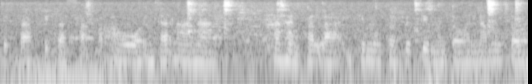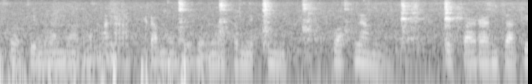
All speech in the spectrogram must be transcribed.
พุตตาปิตัสสะพะโอินทะนานาอาหารพลาอิทิมันโตชุติมันโตวันะมันโตสดสิโนมรรมนาภิกรรมงพิหุนงสมิติวักนัง อุตารัญจทิ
